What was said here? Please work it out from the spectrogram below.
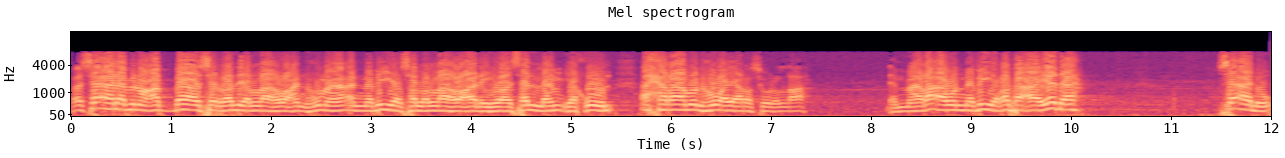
فسأل ابن عباس رضي الله عنهما النبي صلى الله عليه وسلم يقول أحرام هو يا رسول الله؟ لما رأوا النبي رفع يده سألوا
